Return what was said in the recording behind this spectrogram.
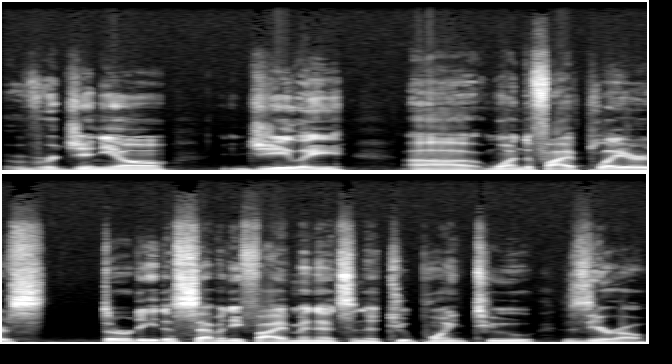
Virginio Gigli. Uh, one to five players, 30 to 75 minutes, in a 2.20.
